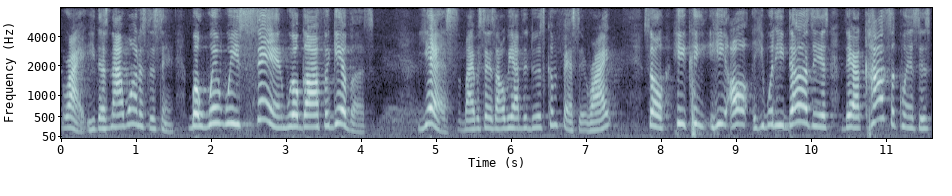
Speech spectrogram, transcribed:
Right. He does not want us to sin. But when we sin, will God forgive us? Yes. The Bible says all we have to do is confess it, right? So he, he, he, all, he, what he does is there are consequences,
